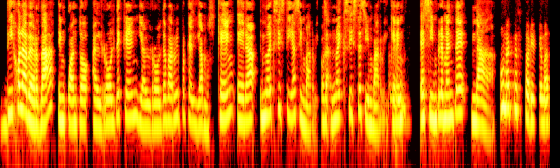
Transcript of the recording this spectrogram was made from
dijo la verdad en cuanto al rol de Ken y al rol de Barbie, porque digamos, Ken era, no existía sin Barbie, o sea, no existe sin Barbie. Ken. Es simplemente nada. Un accesorio más.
